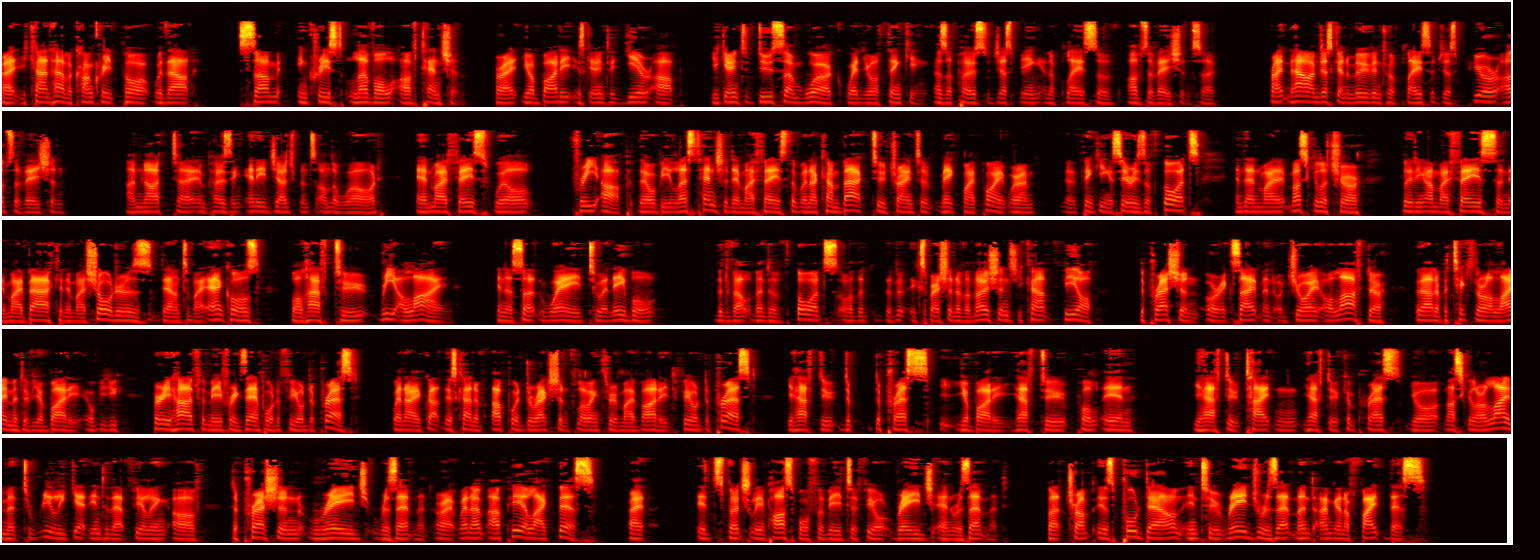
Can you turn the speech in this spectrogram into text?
right? You can't have a concrete thought without some increased level of tension. Right? Your body is going to gear up. You're going to do some work when you're thinking, as opposed to just being in a place of observation. So, right now, I'm just going to move into a place of just pure observation I'm not uh, imposing any judgments on the world, and my face will free up. There will be less tension in my face that when I come back to trying to make my point, where I'm you know, thinking a series of thoughts, and then my musculature, including on my face and in my back and in my shoulders down to my ankles, will have to realign in a certain way to enable the development of thoughts or the, the expression of emotions. You can't feel depression or excitement or joy or laughter without a particular alignment of your body. It will be very hard for me, for example, to feel depressed when I've got this kind of upward direction flowing through my body. To feel depressed, you have to de- depress your body. You have to pull in, you have to tighten, you have to compress your muscular alignment to really get into that feeling of depression, rage, resentment. All right, when I'm up here like this, right, it's virtually impossible for me to feel rage and resentment. But Trump is pulled down into rage, resentment. I'm going to fight this.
